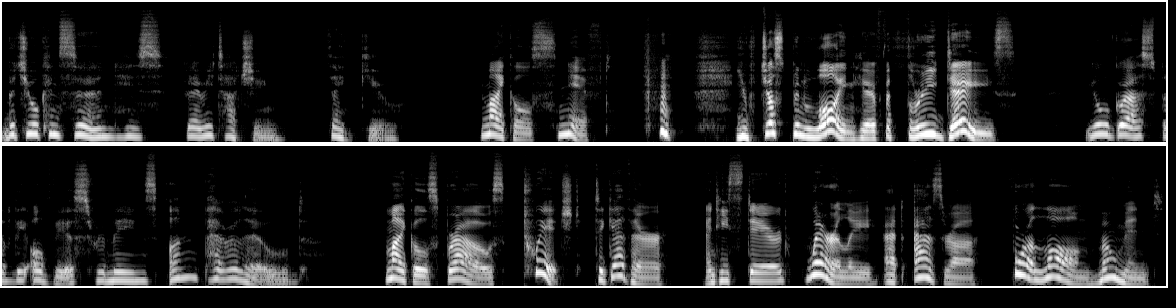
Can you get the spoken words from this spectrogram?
But your concern is very touching. Thank you. Michael sniffed. You've just been lying here for three days. Your grasp of the obvious remains unparalleled. Michael's brows twitched together and he stared warily at Azra for a long moment.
